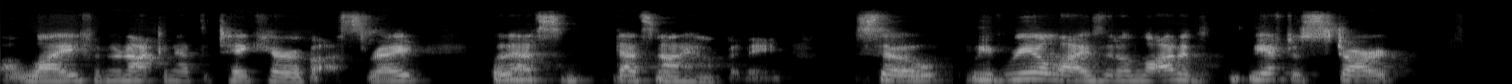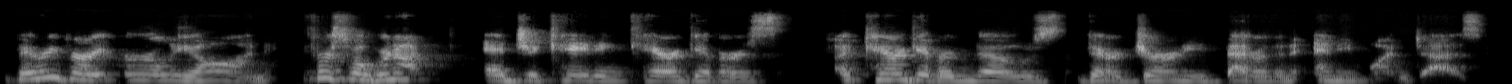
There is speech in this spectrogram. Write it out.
a life and they're not going to have to take care of us, right? Well, that's, that's not happening. So we've realized that a lot of, we have to start very, very early on. First of all, we're not educating caregivers. A caregiver knows their journey better than anyone does.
